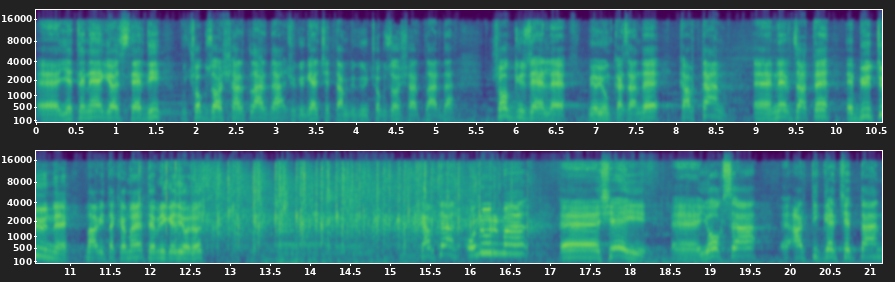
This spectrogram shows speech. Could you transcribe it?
e, yeteneği gösterdi. Bu çok zor şartlarda çünkü gerçekten bugün çok zor şartlarda çok güzel e, bir oyun kazandı. Kaptan e, Nevzat'ı ve bütün e, mavi takımı tebrik ediyoruz. Kaptan Onur mu Ee, şey e, yoksa e, artık gerçekten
